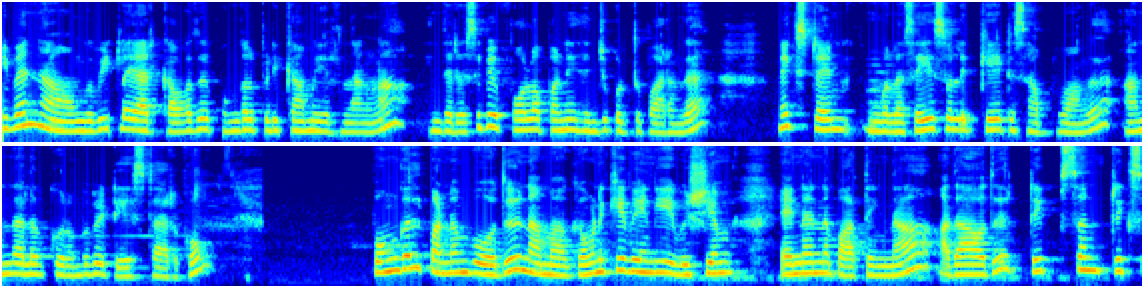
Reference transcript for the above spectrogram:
ஈவன் உங்கள் வீட்டில் யாருக்காவது பொங்கல் பிடிக்காமல் இருந்தாங்கன்னா இந்த ரெசிபி ஃபாலோ பண்ணி செஞ்சு கொடுத்து பாருங்கள் நெக்ஸ்ட் டைம் உங்களை செய்ய சொல்லி கேட்டு சாப்பிடுவாங்க. அந்த அளவுக்கு ரொம்பவே டேஸ்ட்டாக இருக்கும். பொங்கல் பண்ணும்போது நம்ம கவனிக்க வேண்டிய விஷயம் என்னென்னு பார்த்தீங்கன்னா அதாவது டிப்ஸ் அண்ட் ட்ரிக்ஸ்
